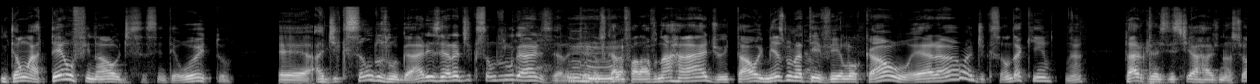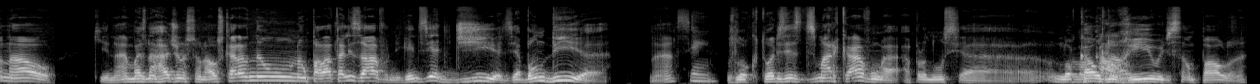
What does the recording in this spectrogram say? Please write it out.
Então, até o final de 68, é, a dicção dos lugares era a dicção dos lugares. Era, entendeu? Os Uhum. caras falavam na rádio e tal, e mesmo na TV local era a dicção daqui, né? Claro que já existia a Rádio Nacional, que, né? mas na Rádio Nacional os caras não, não palatalizavam, ninguém dizia dia, dizia bom dia. Né? Sim. Os locutores eles desmarcavam a, a pronúncia local, Local. do Rio e de São Paulo. Né?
